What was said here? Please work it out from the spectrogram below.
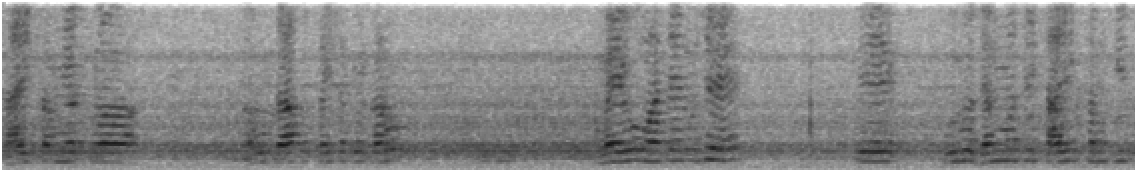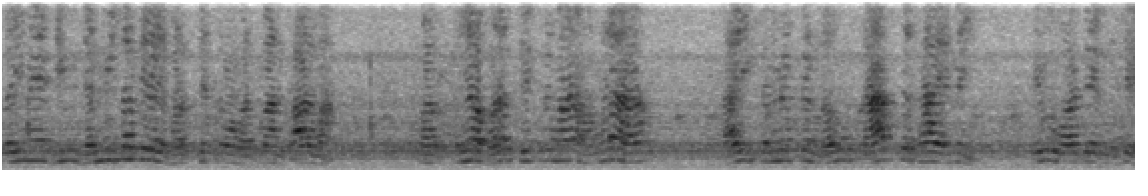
સારી સમ્યક નવું પ્રાપ્ત થઈ શકે ખરું? મેં એવું વાંચેલું છે જન્મથી શારીરિક સંકેત લઈને જીવ જન્મી શકે ભરત ક્ષેત્ર વર્તમાન કાળમાં. પણ અહીંયા ભરત ક્ષેત્રમાં હમણાં શારીરિક સંરક્ષણ નવું પ્રાપ્ત થાય નહીં, એવું વાંચેલું છે.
